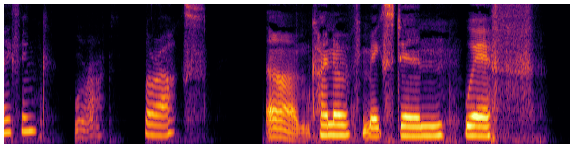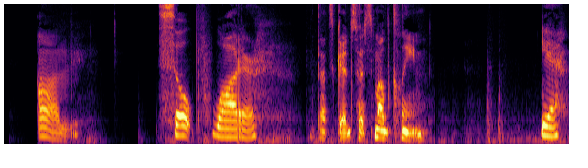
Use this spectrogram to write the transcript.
I think. Clorox. Clorox. Um kind of mixed in with um soap water. That's good. So it smelled clean. Yeah.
